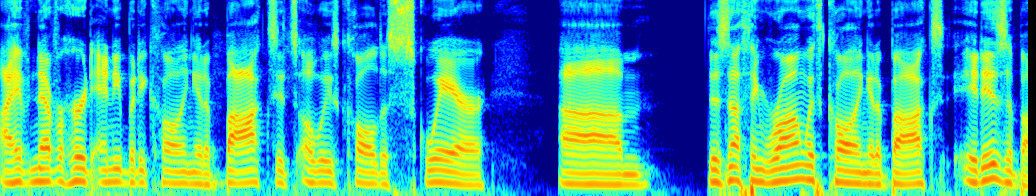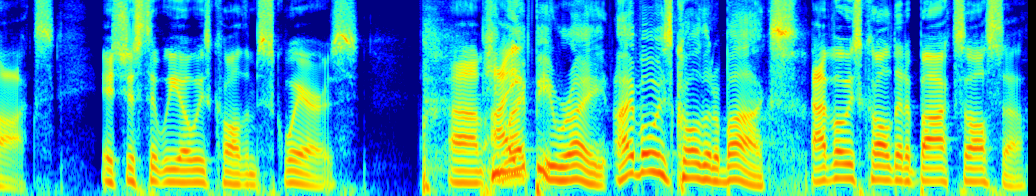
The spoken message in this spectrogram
I have never heard anybody calling it a box. It's always called a square. Um, there's nothing wrong with calling it a box. It is a box. It's just that we always call them squares. Um, He I, might be right. I've always called it a box, I've always called it a box also.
